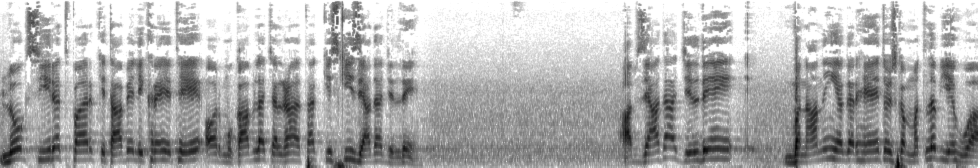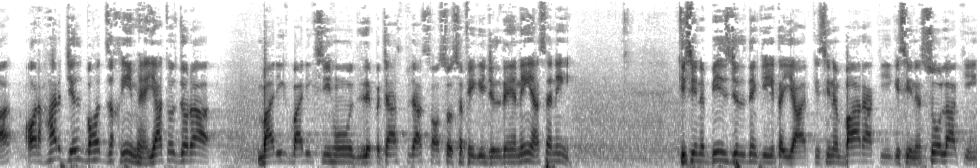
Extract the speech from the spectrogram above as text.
لوگ سیرت پر کتابیں لکھ رہے تھے اور مقابلہ چل رہا تھا کس کی زیادہ جلدیں۔ اب زیادہ جلدیں بنانی اگر ہیں تو اس کا مطلب یہ ہوا اور ہر جلد بہت زخیم ہے۔ یا تو ذرا باریک باریک سی ہوں، پچاس پچاس، سو سو صفحے کی جلدیں ہیں۔ نہیں، ایسا نہیں۔ کسی نے بیس جلدیں کی تیار، کسی نے بارہ کی، کسی نے سولہ کی۔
